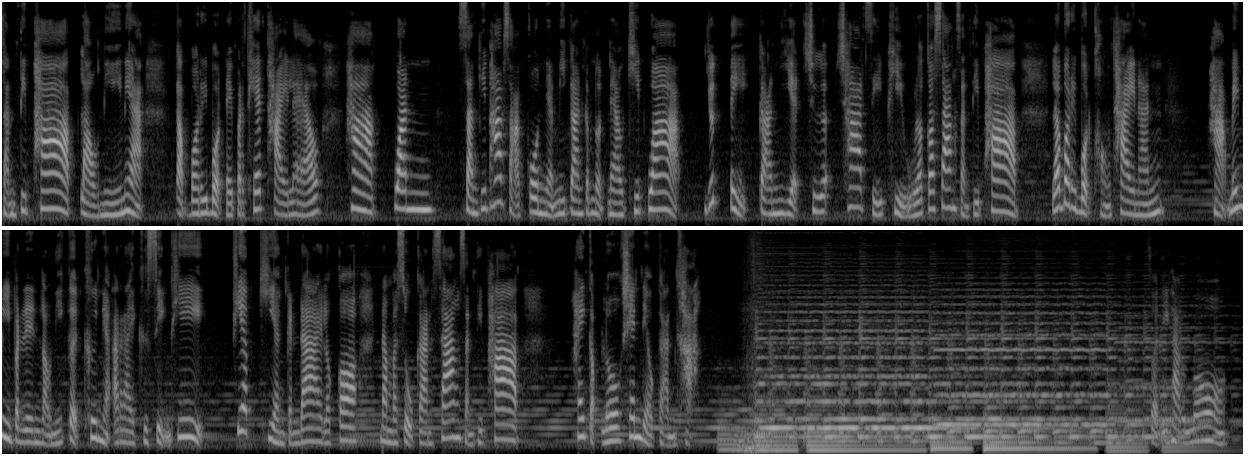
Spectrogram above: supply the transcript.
สันติภาพเหล่านี้เนี่ยกับบริบทในประเทศไทยแล้ว หากวันสันติภาพสากลเนี่ยมีการกำหนดแนวคิดว่า ยุติการเหยียดเชื้อชาติสีผิว แล้วก็สร้างสันติภาพ แล้วบริบทของไทยนั้น หากไม่มีประเด็นเหล่านี้เกิดขึ้นเนี่ยอะไรคือสิ่งที่เทียบเคียงกันได้ แล้วก็นำมาสู่การสร้างสันติภาพให้กับโลกเช่นเดียวกันค่ะ ค่ะคุณโม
